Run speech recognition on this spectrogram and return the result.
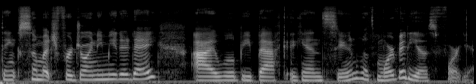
Thanks so much for joining me today. I will be back again soon with more videos for you.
